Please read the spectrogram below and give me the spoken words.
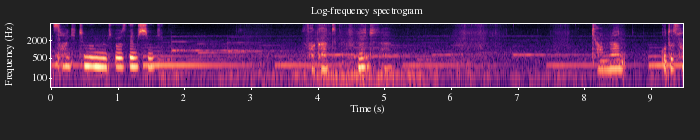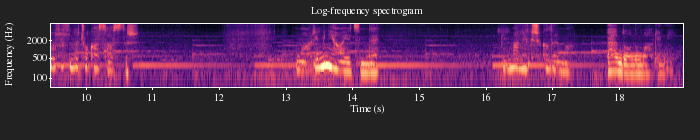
Sanki tüm ömrümce özlemişim gibi. Fakat lütfen. Kamran odası hususunda çok hassastır. Mahremi nihayetinde. Bilmem yakışık alır mı? Ben de onun mahremiyim.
